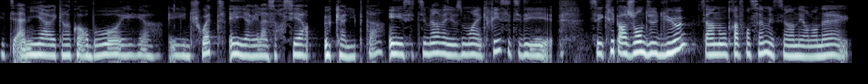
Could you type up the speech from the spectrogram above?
Il était ami avec un corbeau et, euh, une chouette. Et il y avait la sorcière Eucalypta. Et c'était merveilleusement écrit. C'était des, c'est écrit par Jean Dieu. C'est un nom très français, mais c'est un néerlandais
